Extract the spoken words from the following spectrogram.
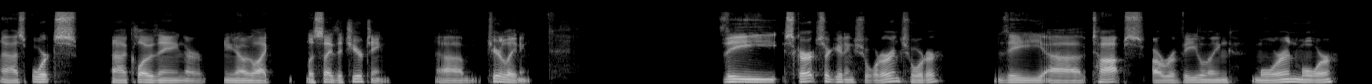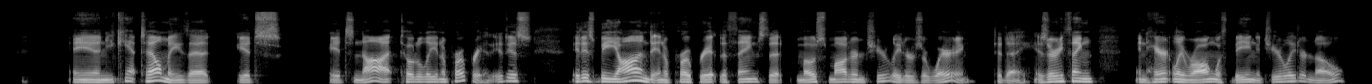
uh, sports uh, clothing or, you know, like let's say the cheer team, um, cheerleading. The skirts are getting shorter and shorter. The uh, tops are revealing more and more. And you can't tell me that it's it's not totally inappropriate. It is it is beyond inappropriate the things that most modern cheerleaders are wearing today. Is there anything inherently wrong with being a cheerleader? No.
